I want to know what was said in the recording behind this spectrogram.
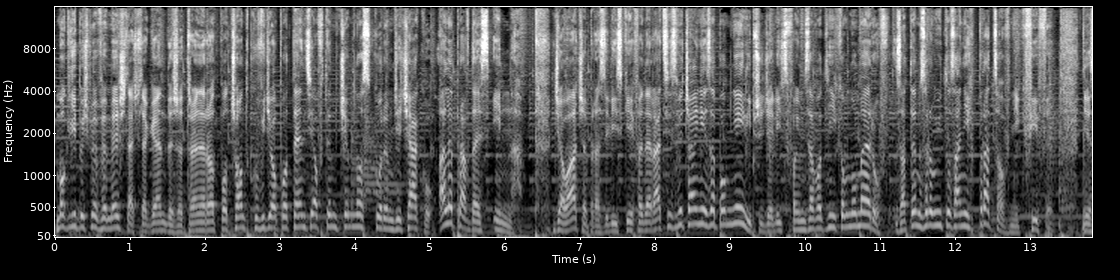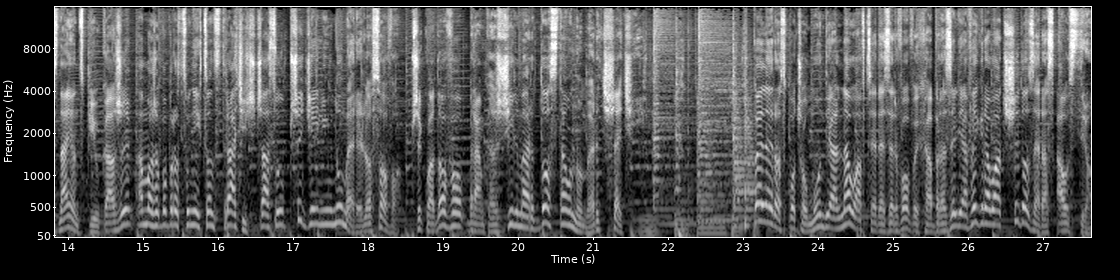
Moglibyśmy wymyślać legendy, że trener od początku widział potencjał w tym ciemnoskórym dzieciaku, ale prawda jest inna. Działacze brazylijskiej federacji zwyczajnie zapomnieli przydzielić swoim zawodnikom numerów, zatem zrobił to za nich pracownik FIFA. Nie znając piłkarzy, a może po prostu nie chcąc tracić czasu, przydzielił numery losowo. Przykładowo bramkarz Gilmar dostał numer trzeci. Pele rozpoczął mundial na ławce rezerwowych, a Brazylia wygrała 3 do 0 z Austrią.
